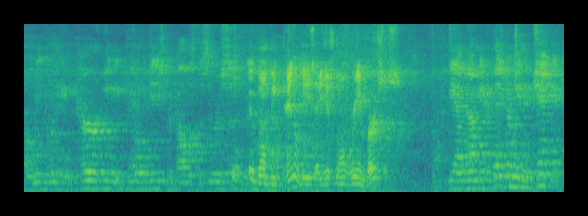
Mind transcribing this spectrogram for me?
are we gonna incur any penalties because the sewer system? It won't be penalties, they just won't reimburse us. Yeah, but I mean, if they come in and check it,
